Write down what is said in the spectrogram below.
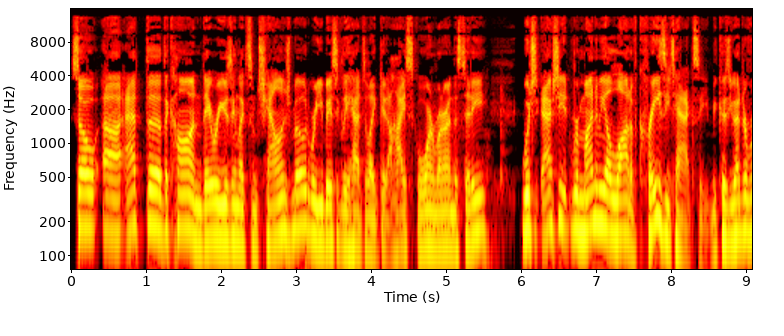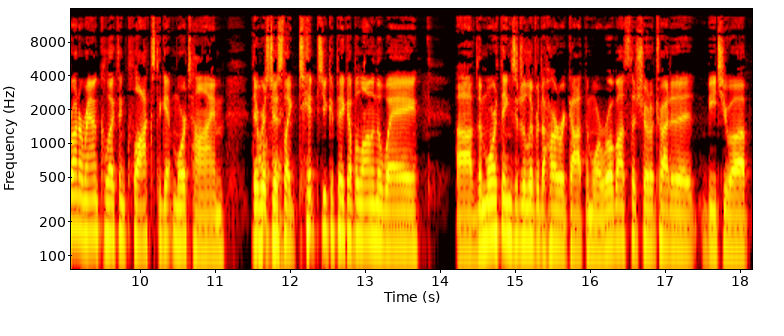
So uh, at the the con, they were using like some challenge mode where you basically had to like get a high score and run around the city, which actually reminded me a lot of Crazy Taxi because you had to run around collecting clocks to get more time. There was okay. just like tips you could pick up along the way. Uh, the more things you delivered, the harder it got. The more robots that showed up tried to beat you up.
